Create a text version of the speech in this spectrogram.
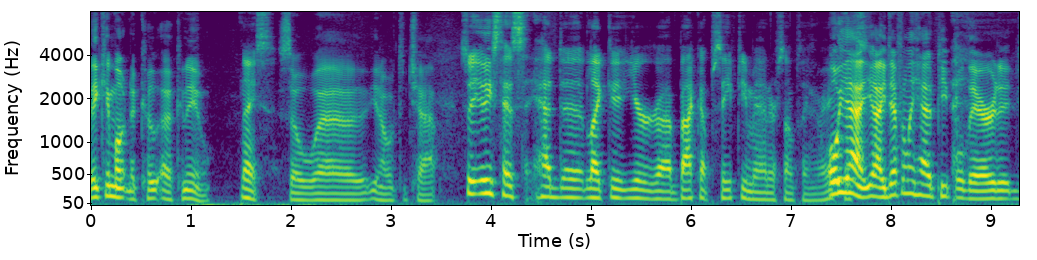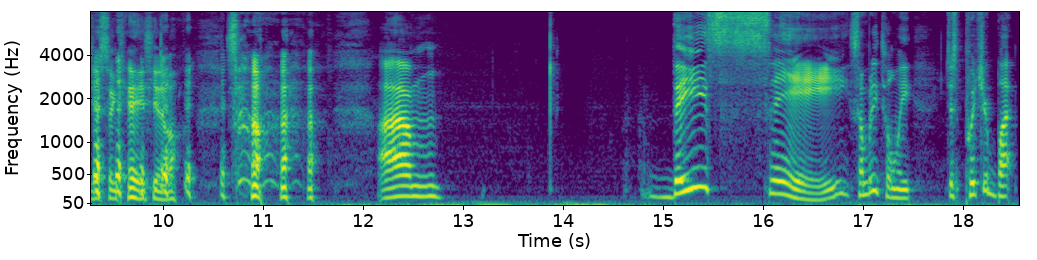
They came out in a, co- a canoe, nice. so uh, you know to chat. So you at least has had uh, like uh, your uh, backup safety man or something, right? Oh yeah, yeah. I definitely had people there to, just in case, you know. So, um, they say somebody told me just put your butt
